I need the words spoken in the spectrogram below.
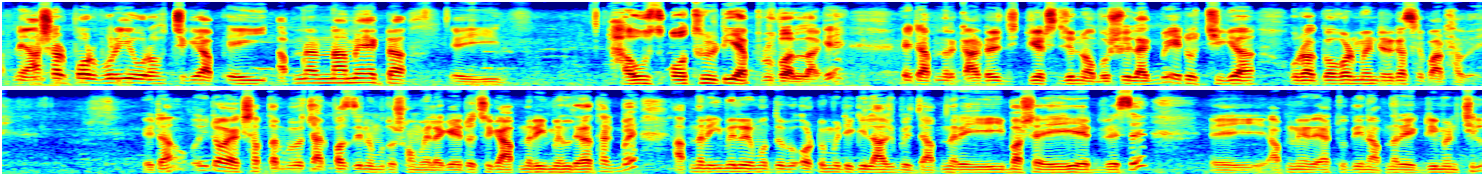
আপনি আসার পরপরই ওরা হচ্ছে কি এই আপনার নামে একটা এই হাউস অথরিটি অ্যাপ্রুভাল লাগে। এটা আপনার কার্ডের ডিটেলসের জন্য অবশ্যই লাগবে। এটা হচ্ছে গিয়া ওরা গভর্নমেন্টের কাছে পাঠাবে। এটা, ওইটাও এক সপ্তাহের মতো, চার পাঁচ দিনের মতো সময় লাগে। এটা হচ্ছে কি আপনার ইমেল দেওয়া থাকবে। আপনার ইমেলের মধ্যে অটোমেটিক্যালি আসবে যে আপনার এই বাসায়, এই অ্যাড্রেসে এই আপনার এতদিন আপনার এগ্রিমেন্ট ছিল।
